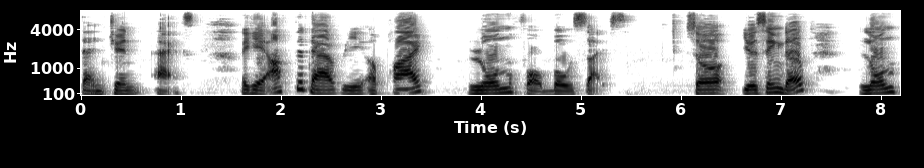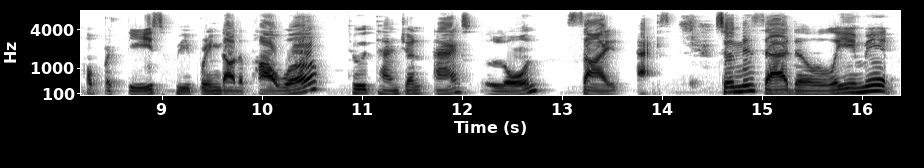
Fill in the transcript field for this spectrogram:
tangent x. Okay, after that, we apply ln for both sides. So using the ln properties, we bring down the power 2 tangent x ln sine x. So it means that the limit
